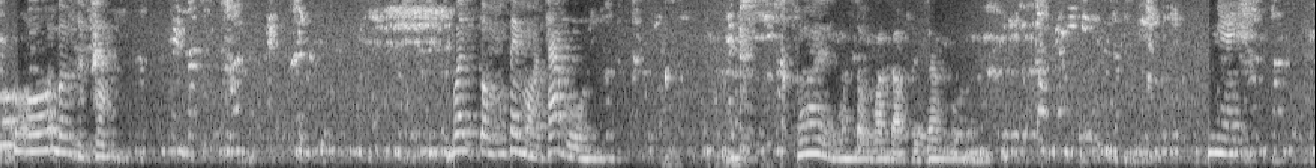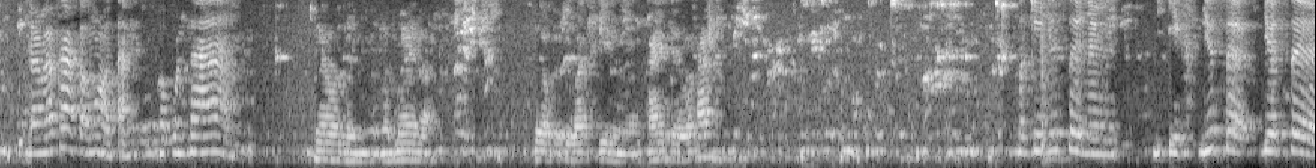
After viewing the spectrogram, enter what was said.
โอ้เบิ่งสภาพ ว่าต้มใส่หมอชาบูเฮ้ยมาตกมาดับใส่ช่างผมไงสั่งแล้วค่ะสองห่อสามถุงขอบคุณค่ะเที่ยวเดินมันไม่หรอกเที่ยวปฏิบัติจริงใครเจอว่าท่านเมื่อกี้ยูเซอร์หนึ่งอีกยูเซอร์ยูเซอร์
